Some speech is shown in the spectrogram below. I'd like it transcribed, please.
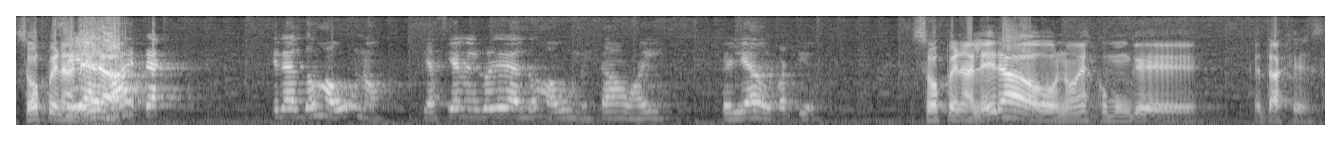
¿Sos penalera? era, el 2 a 1. Si hacían el gol era el 2 a 1, estábamos ahí, peleado el partido. ¿Sos penalera o no es común que, que tajes?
